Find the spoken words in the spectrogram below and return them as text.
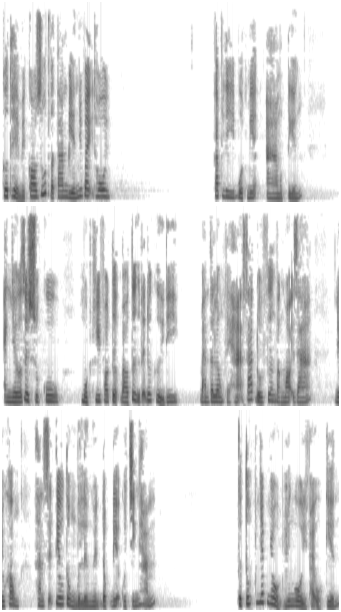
cơ thể mới co rút và tan biến như vậy thôi. Cắp ly buột miệng à một tiếng. Anh nhớ rồi Suku, một khi pho tượng báo tử đã được gửi đi, Bantalon phải hạ sát đối phương bằng mọi giá, nếu không, hắn sẽ tiêu tùng bởi lời nguyện độc địa của chính hắn. Cơ túc nhấp nhổm như ngồi phải ổ kiến.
